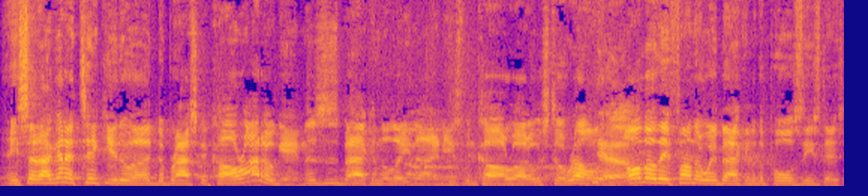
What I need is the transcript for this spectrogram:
And he said, "I got to take you to a Nebraska-Colorado game." This is back in the late '90s when Colorado was still relevant. Yeah. Although they found their way back into the polls these days.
